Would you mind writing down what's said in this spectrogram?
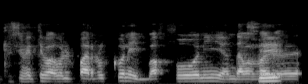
che si metteva col parruccone i baffoni andava sì. a fare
